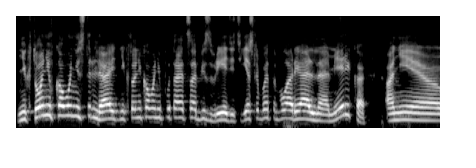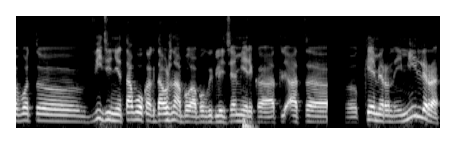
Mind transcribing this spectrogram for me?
Никто ни в кого не стреляет, никто никого не пытается обезвредить. Если бы это была реальная Америка, а не э, вот э, видение того, как должна была бы выглядеть Америка от, от э, Кэмерона и Миллера,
